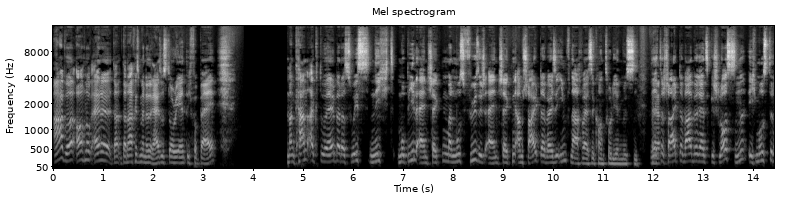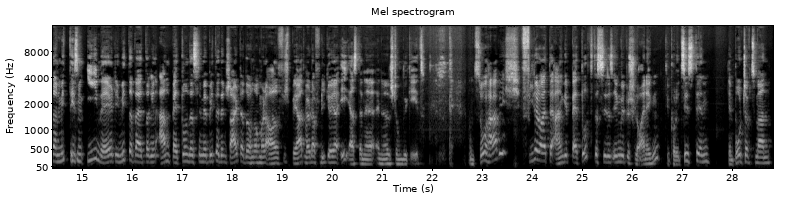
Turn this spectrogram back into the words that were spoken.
Aber auch noch eine, da, danach ist meine Reisestory endlich vorbei. Man kann aktuell bei der Swiss nicht mobil einchecken, man muss physisch einchecken am Schalter, weil sie Impfnachweise kontrollieren müssen. Das heißt, der Schalter war bereits geschlossen. Ich musste dann mit diesem E-Mail die Mitarbeiterin anbetteln, dass sie mir bitte den Schalter doch nochmal aufsperrt, weil der Flieger ja eh erst eine, eine Stunde geht. Und so habe ich viele Leute angebettelt, dass sie das irgendwie beschleunigen. Die Polizistin, den Botschaftsmann,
